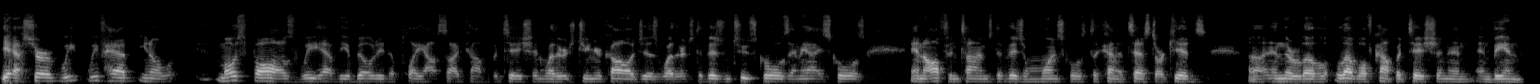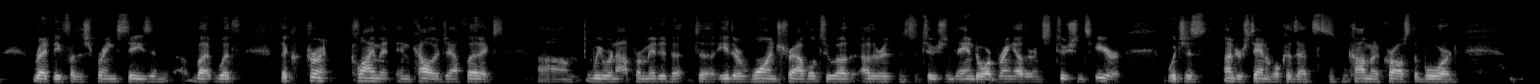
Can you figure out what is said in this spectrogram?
Yeah, sure. We we've had you know most falls we have the ability to play outside competition, whether it's junior colleges, whether it's Division two schools, NAI schools, and oftentimes Division one schools to kind of test our kids uh, in their level level of competition and and being ready for the spring season. But with the current climate in college athletics, um, we were not permitted to, to, either one travel to other, other institutions and or bring other institutions here which is understandable because that's mm-hmm. common across the board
